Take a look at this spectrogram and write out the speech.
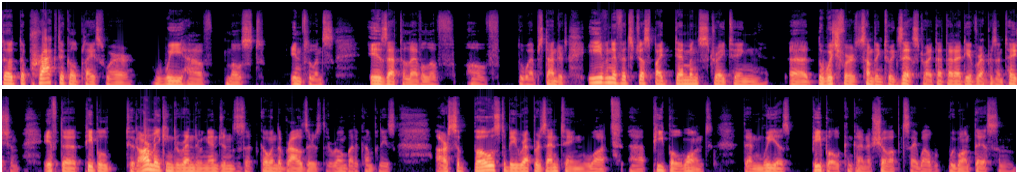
the the practical place where we have most influence is at the level of of the web standards, even if it's just by demonstrating uh, the wish for something to exist, right? That that idea of representation. If the people that are making the rendering engines that go in the browsers that are owned by the companies are supposed to be representing what uh, people want, then we as people can kind of show up and say, "Well, we want this, and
